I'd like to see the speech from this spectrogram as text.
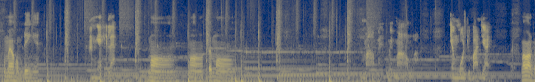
เพราะแมวผมเด้งไงอันไงเห็นแล้วมองมองจะมอง มาไหมไม่มาว่ะยัง วนอยู่บ้านใหญ่ มาก่อนไฟ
